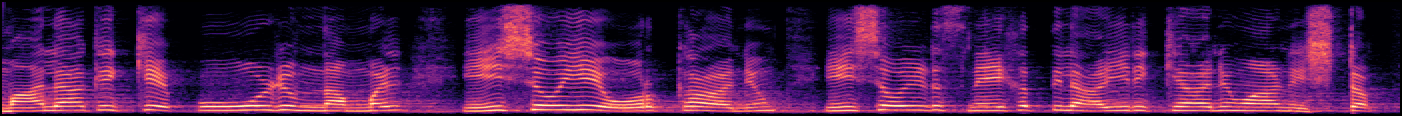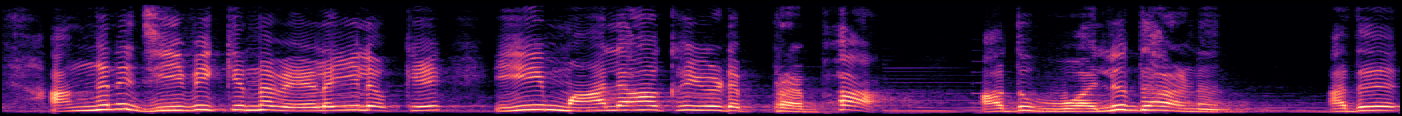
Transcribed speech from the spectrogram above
മാലാഖയ്ക്ക് എപ്പോഴും നമ്മൾ ഈശോയെ ഓർക്കാനും ഈശോയുടെ സ്നേഹത്തിലായിരിക്കാനുമാണ് ഇഷ്ടം. അങ്ങനെ ജീവിക്കുന്ന വേളയിലൊക്കെ ഈ മാലാഖയുടെ പ്രഭ അത് വലുതാണ്. അത്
